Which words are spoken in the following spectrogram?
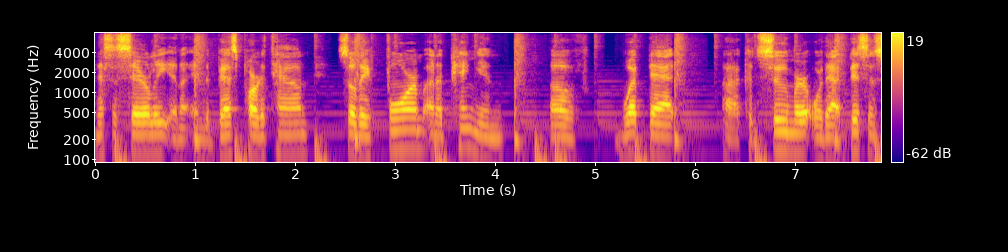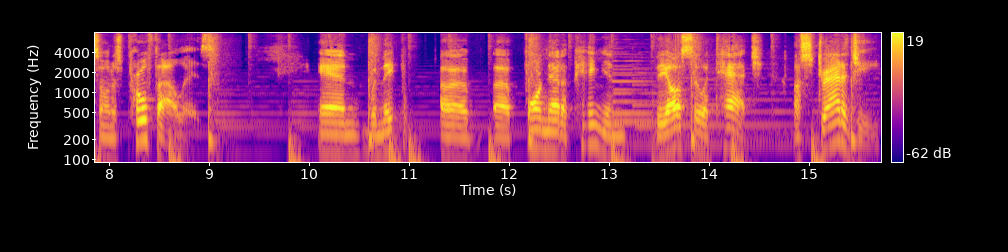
necessarily in, a, in the best part of town. So they form an opinion of what that uh, consumer or that business owner's profile is. And when they uh, uh form that opinion, they also attach a strategy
